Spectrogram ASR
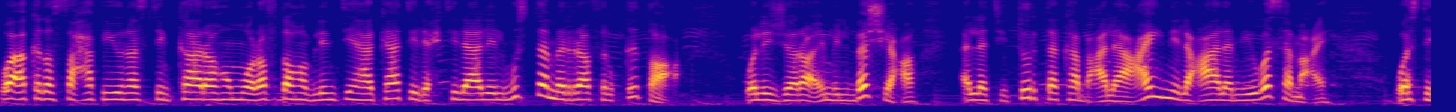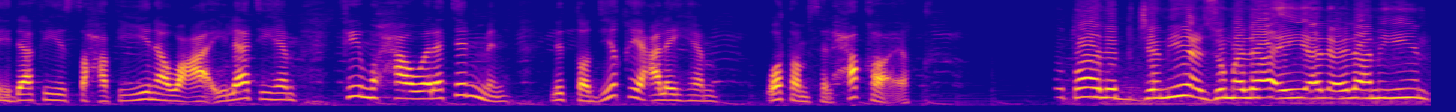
وأكد الصحفيون استنكارهم ورفضهم لانتهاكات الاحتلال المستمرة في القطاع وللجرائم البشعة التي ترتكب على عين العالم وسمعه. واستهدافه الصحفيين وعائلاتهم في محاولة منه للتضييق عليهم وطمس الحقائق. أطالب جميع زملائي الإعلاميين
